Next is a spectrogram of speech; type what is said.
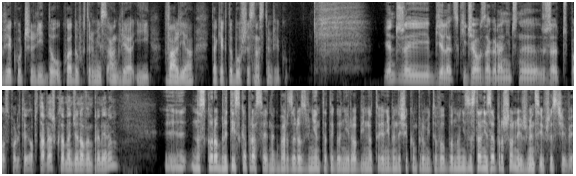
wieku, czyli do układu, w którym jest Anglia i Walia, tak jak to było w XVI wieku. Jędrzej Bielecki, dział zagraniczny Rzeczpospolitej. Obstawiasz, kto będzie nowym premierem? Y, no skoro brytyjska prasa jednak bardzo rozwinięta tego nie robi, no to ja nie będę się kompromitował, bo no nie zostanie zaproszony już więcej przez ciebie.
